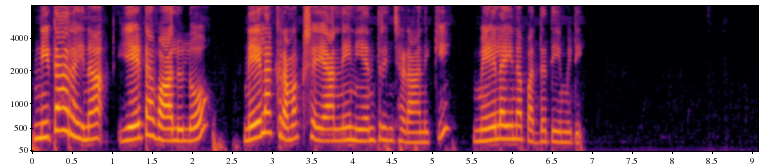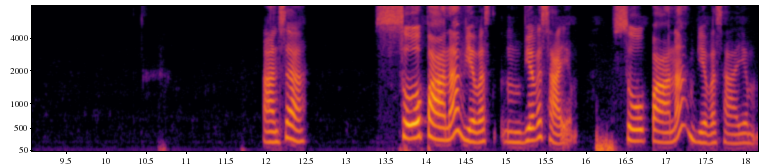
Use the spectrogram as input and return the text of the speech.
నిటారైన ఏటవాలులో నేల క్రమక్షయాన్ని నియంత్రించడానికి మేలైన పద్ధతి ఏమిటి? ఆన్సర్ సోపాన వ్యవస్ వ్యవసాయం. సోపాన వ్యవసాయం.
